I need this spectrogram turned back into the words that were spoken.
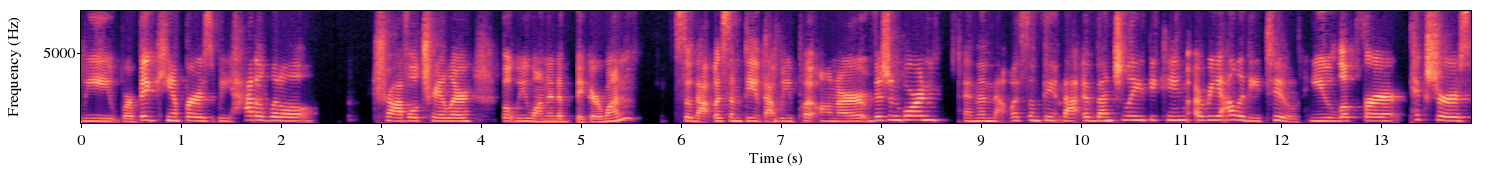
we were big campers. We had a little travel trailer, but we wanted a bigger one. So that was something that we put on our vision board. And then that was something that eventually became a reality too. You look for pictures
